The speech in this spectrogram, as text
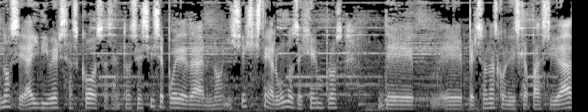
No sé, hay diversas cosas, entonces sí se puede dar, ¿no? Y sí existen algunos ejemplos de eh, personas con discapacidad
